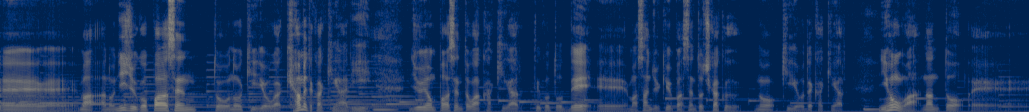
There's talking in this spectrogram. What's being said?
えーまあ、あの25%の企業が極めて活気がありうん。14%が活気があるということで、えーまあ、39%近くの企業で活気がある。うん。日本はなんと、えー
